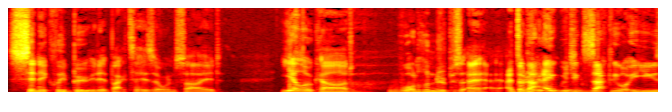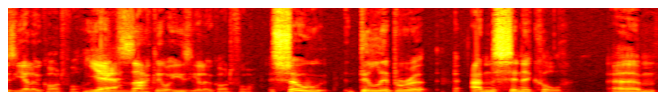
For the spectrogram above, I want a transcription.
cynically booted it back to his own side. Yellow card, one hundred percent. I don't know. That was exactly what you use the yellow card for. Yeah. Exactly what you use the yellow card for. so deliberate and cynical. Um,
